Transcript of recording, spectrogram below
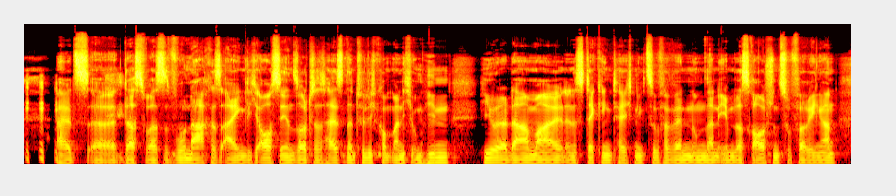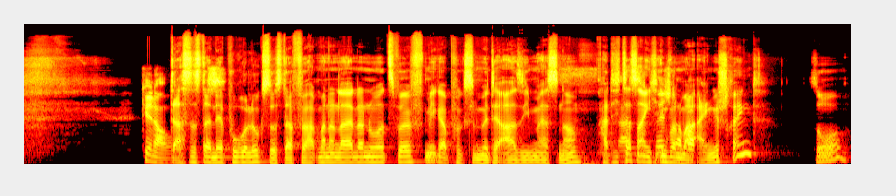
als äh, das, was wonach es eigentlich aussehen sollte. Das heißt, natürlich kommt man nicht umhin, hier oder da mal eine Stacking-Technik zu verwenden, um dann eben das Rauschen zu verringern. Genau. Das ist dann der pure Luxus. Dafür hat man dann leider nur 12 Megapixel mit der A7S, ne? Hatte ich das, das eigentlich irgendwann mal eingeschränkt? So?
